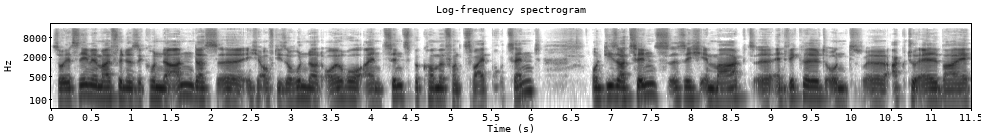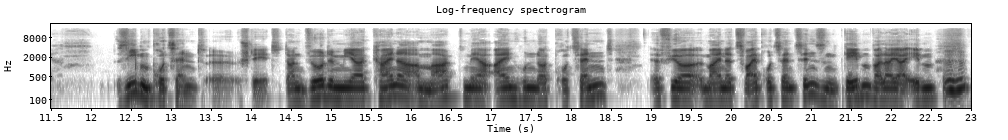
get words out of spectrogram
So, jetzt nehmen wir mal für eine Sekunde an, dass äh, ich auf diese 100 Euro einen Zins bekomme von zwei Prozent und dieser Zins sich im Markt äh, entwickelt und äh, aktuell bei sieben Prozent äh, steht, dann würde mir keiner am Markt mehr 100 Prozent äh, für meine zwei Prozent Zinsen geben, weil er ja eben mhm.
